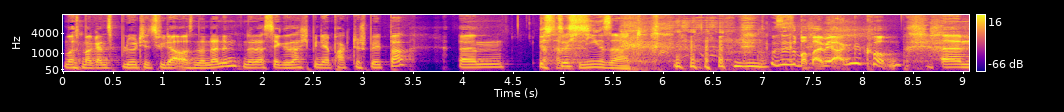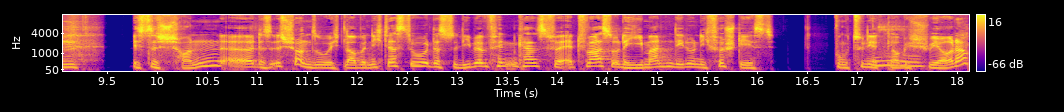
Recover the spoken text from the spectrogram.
Was mal ganz blöd jetzt wieder auseinander nimmt. Ne? Du hast ja gesagt, ich bin ja praktisch bildbar. Ähm, ist hab ich nie gesagt. Das ist aber bei mir angekommen. Ähm, ist es schon, äh, das ist schon so. Ich glaube nicht, dass du, dass du Liebe empfinden kannst für etwas oder jemanden, den du nicht verstehst. Funktioniert, glaube ich, Uh. schwer, oder?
